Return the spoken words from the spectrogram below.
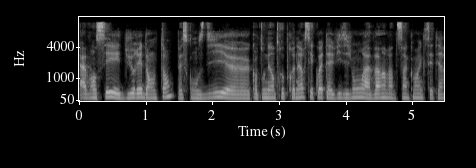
avancer et durer dans le temps. Parce qu'on se dit euh, quand on est entrepreneur c'est quoi ta vision à 20 25 ans etc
